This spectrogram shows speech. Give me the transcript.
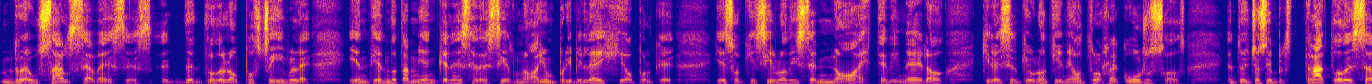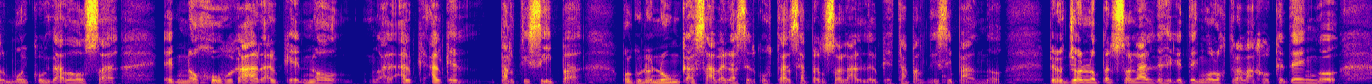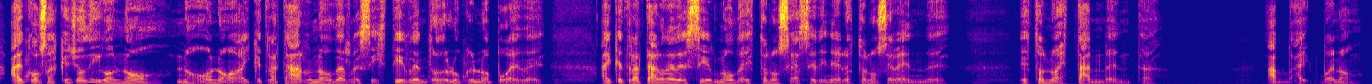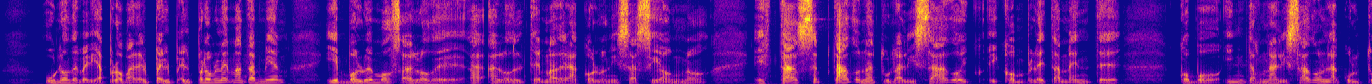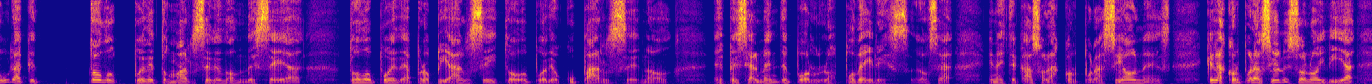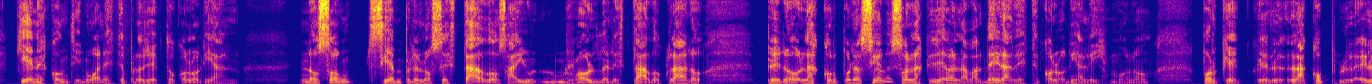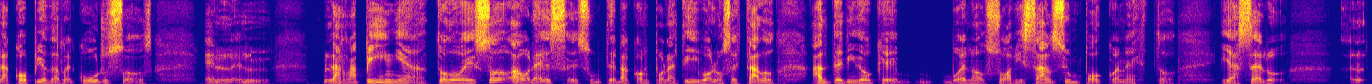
rehusarse a veces eh, dentro de lo posible. Y entiendo también que en ese decir no hay un privilegio porque eso que si uno dice no a este dinero quiere decir que uno tiene otros recursos. Entonces yo siempre trato de ser muy cuidadosa en no juzgar al que no al, al que participa porque uno nunca sabe la circunstancia personal del que está participando. Pero yo en lo personal, desde que tengo los trabajos que tengo, hay cosas que yo digo, no, no, no, hay que tratar no de resistir dentro de lo que uno puede. Hay que tratar de decir, no, de esto no se hace dinero, esto no se vende, esto no está en venta. Ah, bueno, uno debería probar. El, problema también, y volvemos a lo, de, a lo del tema de la colonización, ¿no? Está aceptado, naturalizado y, completamente como internalizado en la cultura, que todo puede tomarse de donde sea, todo puede apropiarse y todo puede ocuparse, ¿no? especialmente por los poderes, o sea, en este caso las corporaciones, que las corporaciones son hoy día quienes continúan este proyecto colonial. No son siempre los estados, hay un rol del Estado, claro, pero las corporaciones son las que llevan la bandera de este colonialismo, ¿no? Porque el, acopio de recursos, la rapiña, todo eso ahora es, un tema corporativo. Los estados han tenido que, bueno, suavizarse un poco en esto y hacerlo,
